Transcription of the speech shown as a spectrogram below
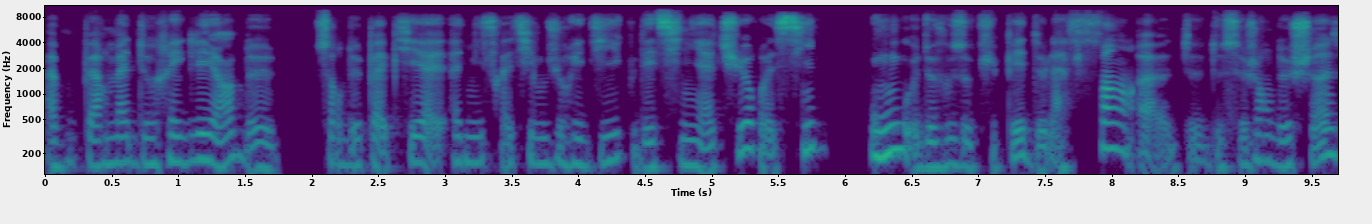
à vous permettre de régler hein, de sortes de papiers administratifs ou juridiques ou des signatures aussi, ou de vous occuper de la fin de, ce genre de choses,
